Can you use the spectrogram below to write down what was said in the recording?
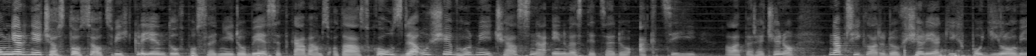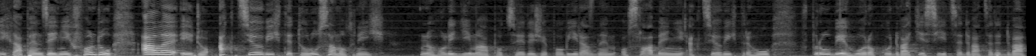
Poměrně často se od svých klientů v poslední době setkávám s otázkou, zda už je vhodný čas na investice do akcií. Lépe řečeno, například do všelijakých podílových a penzijních fondů, ale i do akciových titulů samotných. Mnoho lidí má pocit, že po výrazném oslabení akciových trhů v průběhu roku 2022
